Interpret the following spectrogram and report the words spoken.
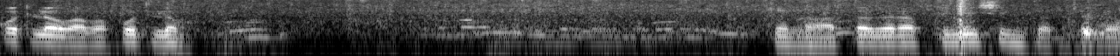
पोचलो बाबा पोचलो चलो आता जरा फिनिशिंग करतो.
